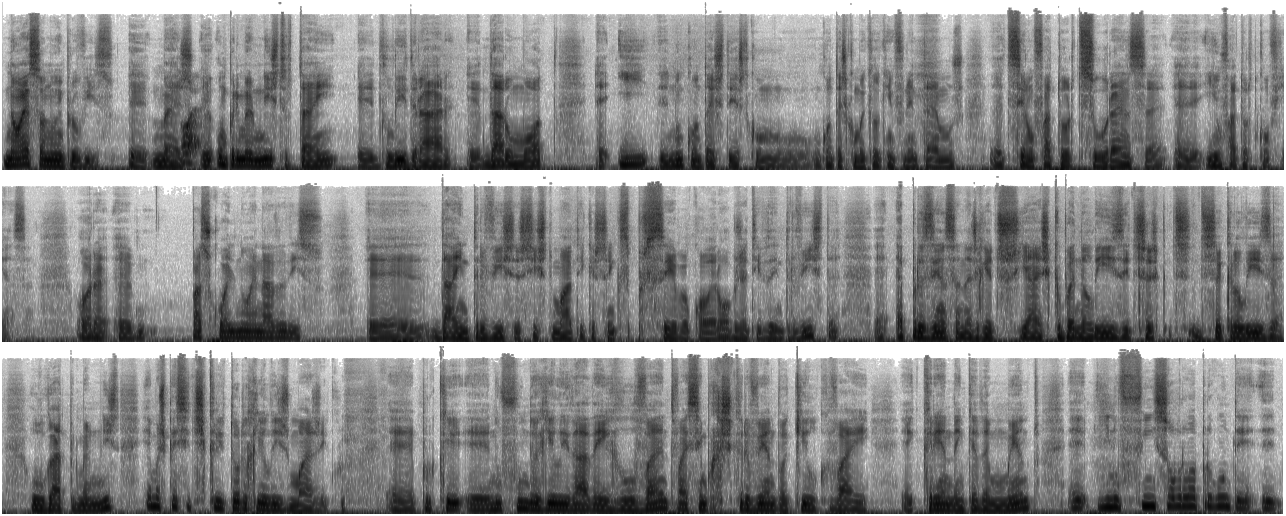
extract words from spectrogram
Não é só no improviso, eh, mas é. Eh, um Primeiro-Ministro tem eh, de liderar, dar o mote e, num contexto deste, como um contexto como aquele que enfrentamos, de ser um fator de segurança e um fator de confiança. Ora, Passos Coelho não é nada disso. dá entrevistas sistemáticas sem que se perceba qual era o objetivo da entrevista, a presença nas redes sociais que banaliza e desacraliza o lugar de Primeiro-Ministro, é uma espécie de escritor de realismo mágico. Eh, porque eh, no fundo a realidade é irrelevante, vai sempre reescrevendo aquilo que vai eh, querendo em cada momento e no fim sobra uma pergunta:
